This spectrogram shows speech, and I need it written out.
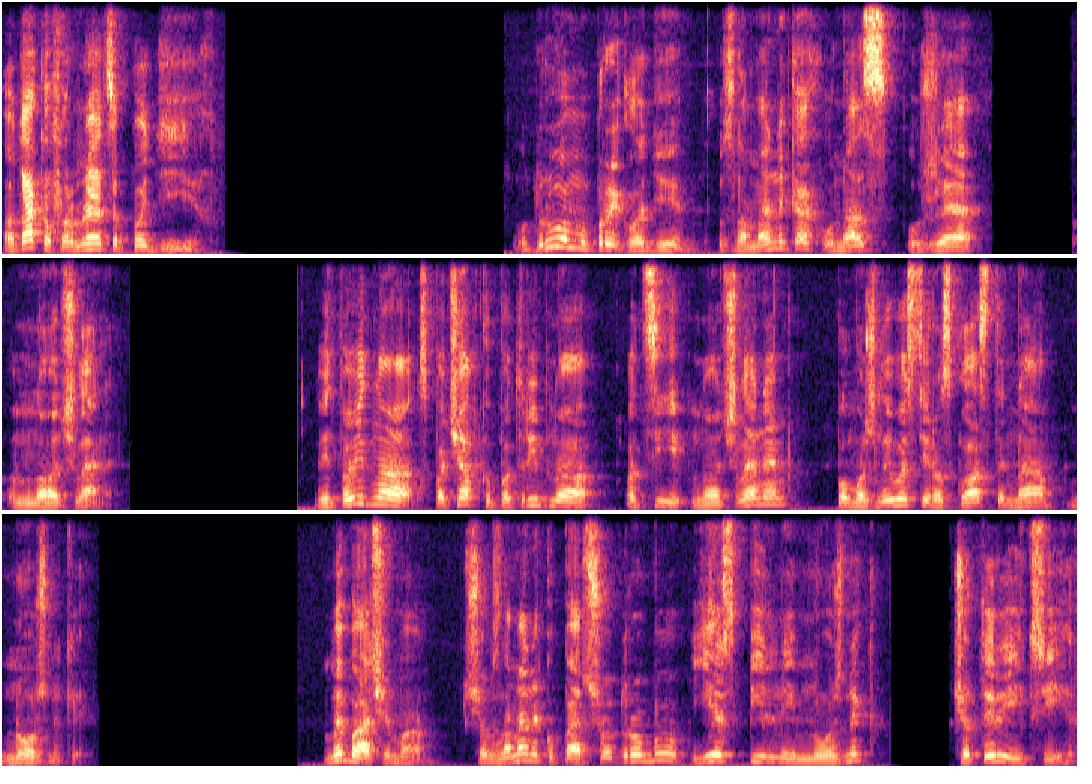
Отак оформляється по діях. У другому прикладі в знаменниках у нас уже многочлени. Відповідно, спочатку потрібно оці многочлени по можливості розкласти на множники. Ми бачимо, що в знаменнику першого дробу є спільний множник 4xy.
